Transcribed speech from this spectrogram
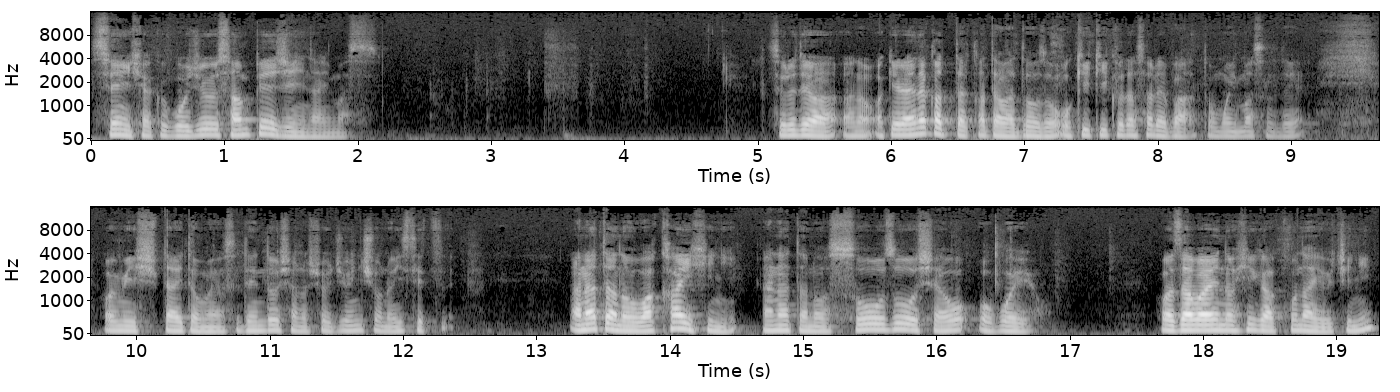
1153ページになります。それではあの開けられなかった方はどうぞお聞きくださればと思いますのでお読みしたいと思います。伝道者の書12章の一節あなたの若い日にあなたの創造者を覚えよ。災いの日が来ないうちに、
